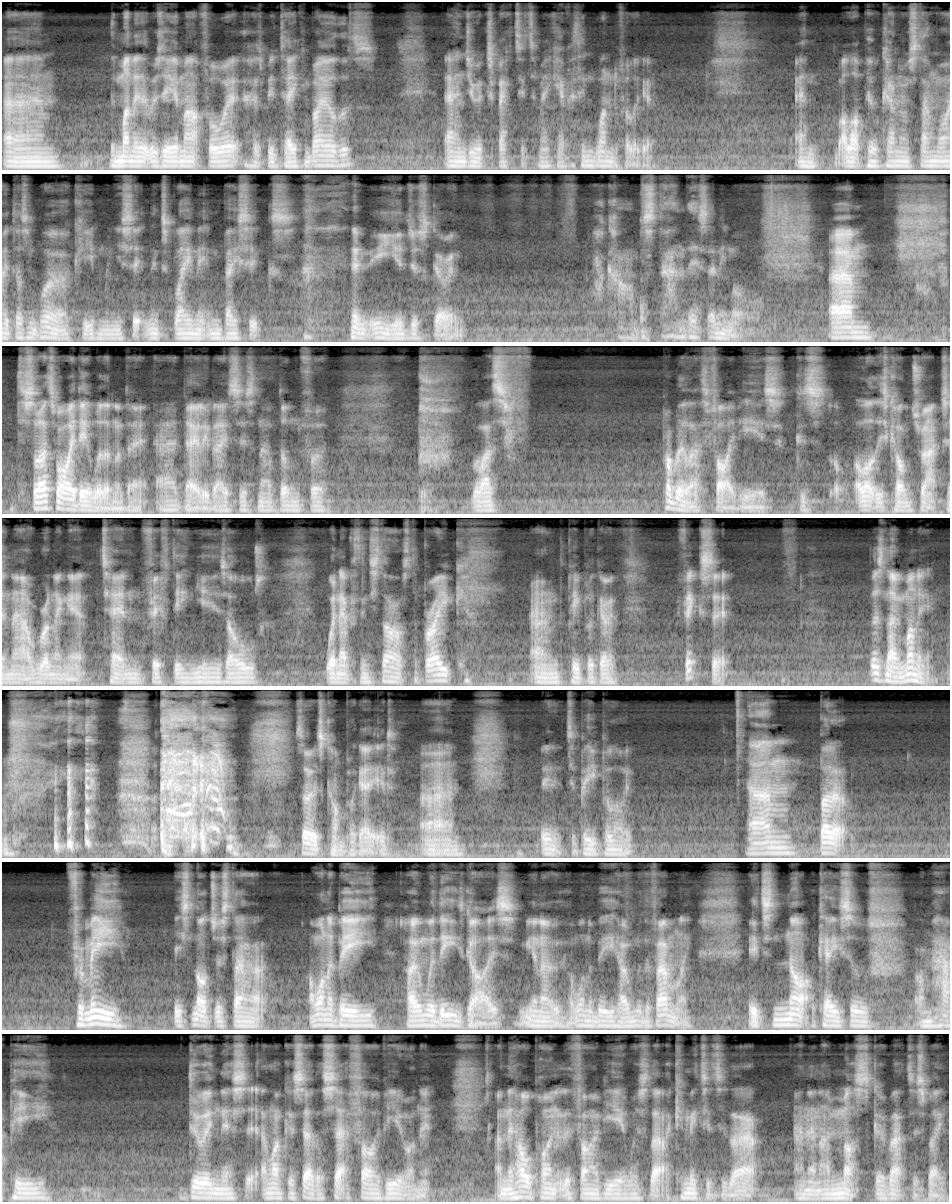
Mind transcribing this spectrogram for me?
Um, the money that was earmarked for it has been taken by others, and you expect it to make everything wonderful again. And a lot of people can't understand why it doesn't work, even when you sit and explain it in basics. and you're just going, I can't stand this anymore. Um, so that's what I deal with on a day, uh, daily basis, and I've done for the last probably the last five years because a lot of these contracts are now running at 10, 15 years old when everything starts to break, and people are going, fix it. There's no money. so it's complicated um, to people like um, but for me, it's not just that. I want to be home with these guys. You know, I want to be home with the family. It's not a case of I'm happy doing this. And like I said, I set a five year on it. And the whole point of the five year was that I committed to that, and then I must go back to Spain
